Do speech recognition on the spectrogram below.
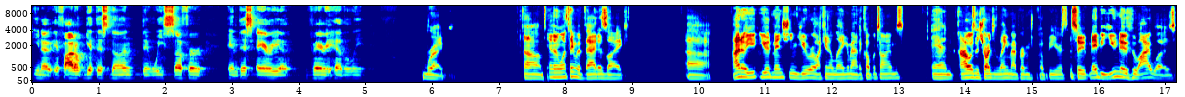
you know, if I don't get this done, then we suffer in this area very heavily. Right. Um, and then one thing with that is like, uh, I know you, you had mentioned you were like in a laying mat a couple times, and I was in charge of the laying mat program for a couple years. So maybe you knew who I was,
